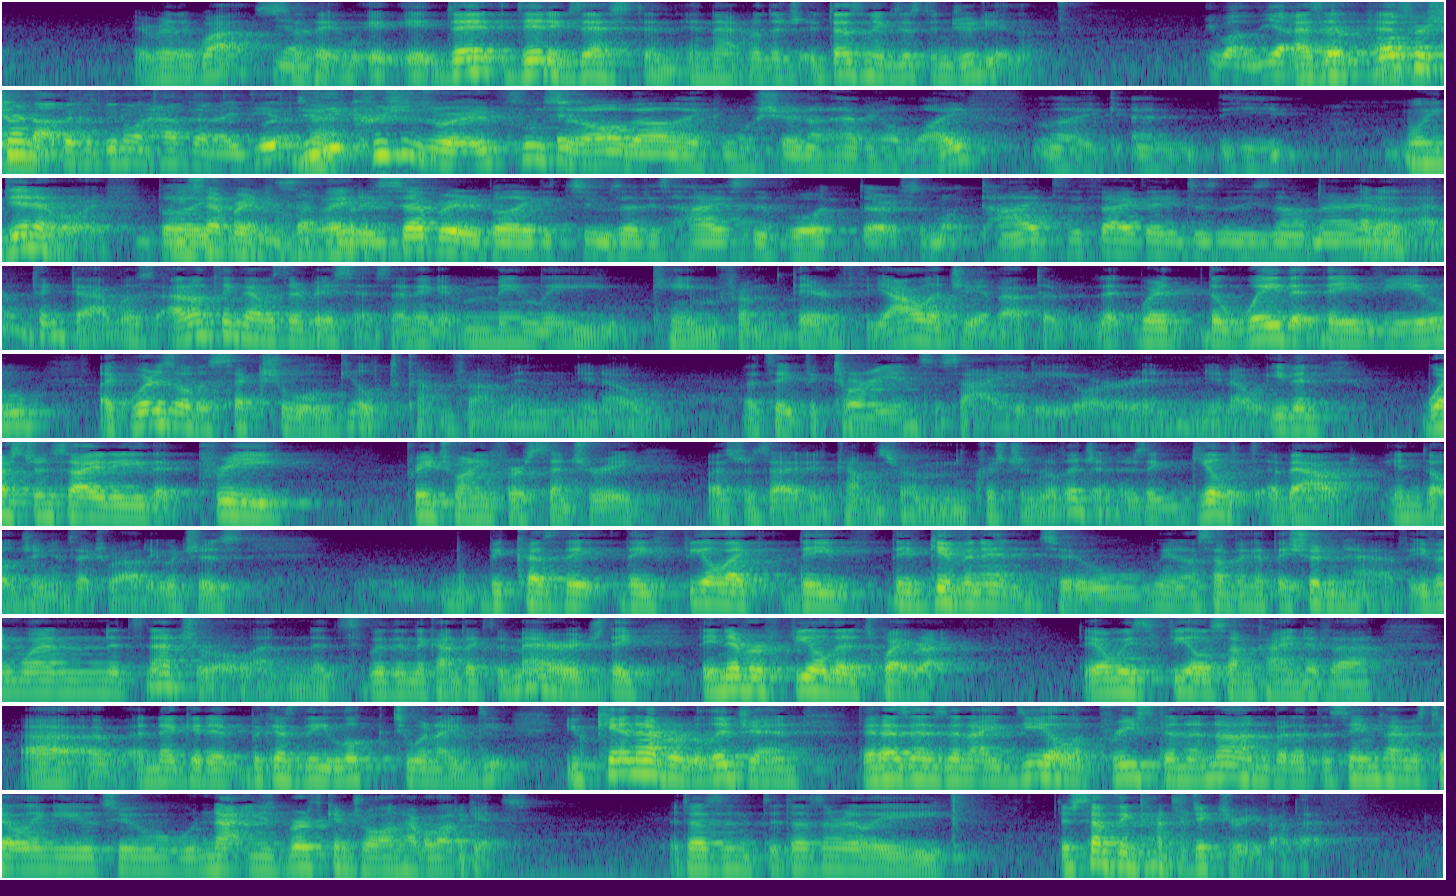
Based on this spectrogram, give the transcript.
It really was. Yeah. So they, it, it did it did exist in, in that religion. It doesn't exist in Judaism. Well, yeah, As for, a- well, as- for sure and- not because we don't have that idea. Do you think Christians were influenced It- at all about like Moshe not having a wife? Like, and he, Well, he did have a wife. But, he like, separated he from her separated. but he separated. But like, it seems that his highest nivot are somewhat tied to the fact that he doesn't, he's not married. I don't. I don't think that was. I don't think that was their basis. I think it mainly came from their theology about the that where the way that they view like where does all the sexual guilt come from in you know let's say Victorian society or in you know even Western society that pre pre twenty first century Western society comes from Christian religion. There's a guilt about indulging in sexuality, which is because they, they feel like they've they've given in to you know something that they shouldn't have, even when it's natural and it's within the context of marriage. They they never feel that it's quite right. They always feel some kind of a Uh, a, a negative because they look to an idea. You can't have a religion that has as an ideal a priest and a nun, but at the same time is telling you to not use birth control and have a lot of kids. It doesn't. It doesn't really. There's something contradictory about that,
